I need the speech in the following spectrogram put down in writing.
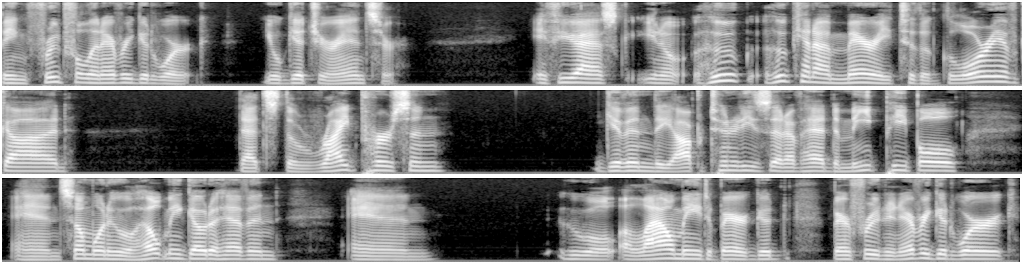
being fruitful in every good work? You'll get your answer. If you ask, you know, who who can I marry to the glory of God? That's the right person given the opportunities that I've had to meet people and someone who will help me go to heaven and who will allow me to bear good bear fruit in every good work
